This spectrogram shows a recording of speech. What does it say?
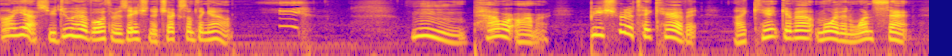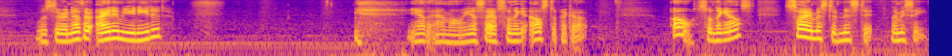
Ah, yes, you do have authorization to check something out. Hmm, power armor. Be sure to take care of it. I can't give out more than one set. Was there another item you needed? yeah, the ammo. Yes, I have something else to pick up. Oh, something else? Sorry, I must have missed it. Let me see.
